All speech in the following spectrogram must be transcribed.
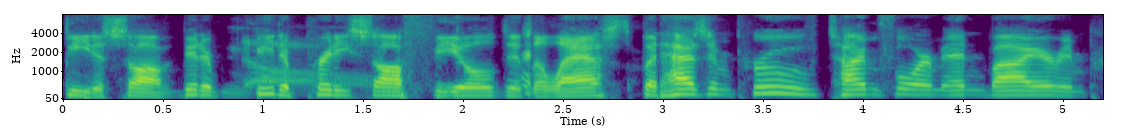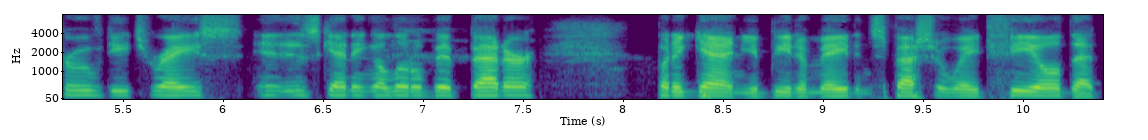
Beat a soft, beat a, no. beat a pretty soft field in the last, but has improved. Time form and Beyer improved each race. Is getting a little bit better. But again, you beat a maiden special weight field that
